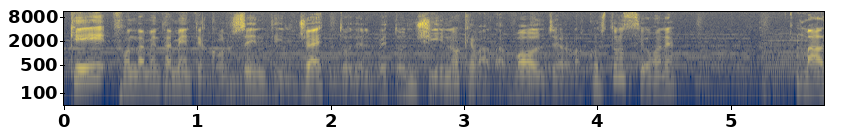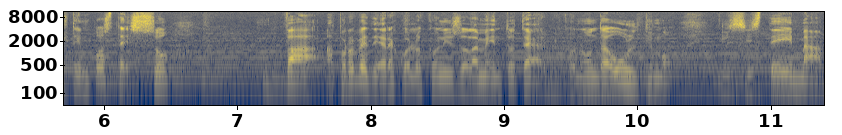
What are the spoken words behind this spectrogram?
che fondamentalmente consente il getto del betoncino che va ad avvolgere la costruzione ma al tempo stesso va a provvedere a quello che è un isolamento termico. Non da ultimo il sistema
